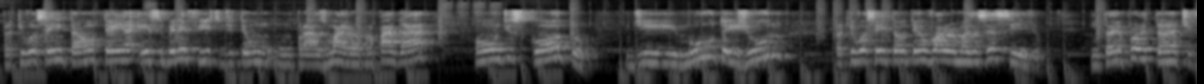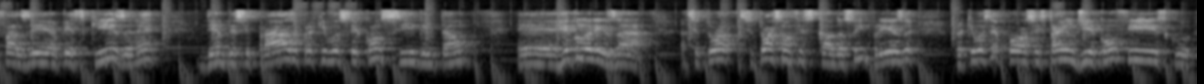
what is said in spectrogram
para que você então tenha esse benefício de ter um, um prazo maior para pagar ou um desconto de multa e juro para que você então tenha um valor mais acessível. Então é importante fazer a pesquisa, né, dentro desse prazo para que você consiga então é, regularizar a situa situação fiscal da sua empresa, para que você possa estar em dia com o fisco,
